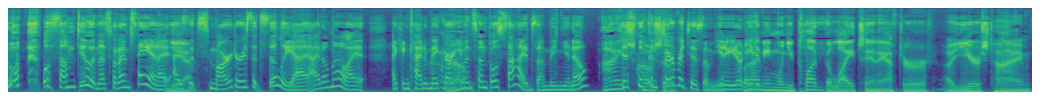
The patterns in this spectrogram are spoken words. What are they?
well, some do, and that's what I'm saying. I, I, Yeah. is it smart or is it silly? I, I don't know. I I can kind of make don't know. arguments on both sides. I mean, you know, I fiscal suppose so. conservatism. You know, you don't but I to. mean, when you plug the lights in after a year's time,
